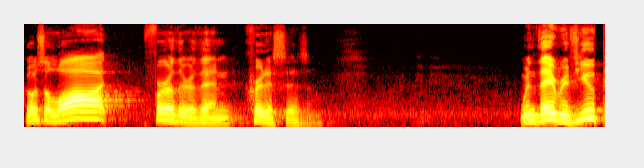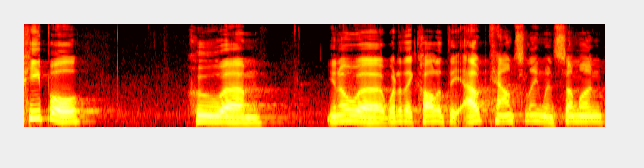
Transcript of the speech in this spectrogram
Goes a lot further than criticism. When they review people who, um, you know, uh, what do they call it, the out counseling, when someone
